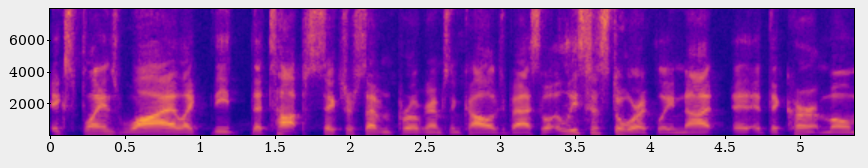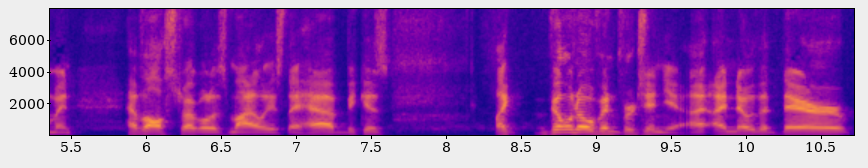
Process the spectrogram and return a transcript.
explains why like the the top six or seven programs in college basketball, at least historically, not at the current moment, have all struggled as mightily as they have because like Villanova and Virginia, I, I, know that they're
